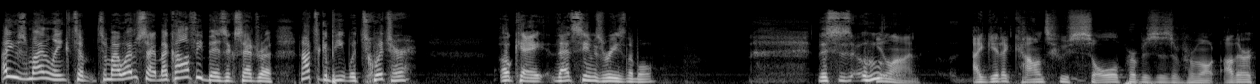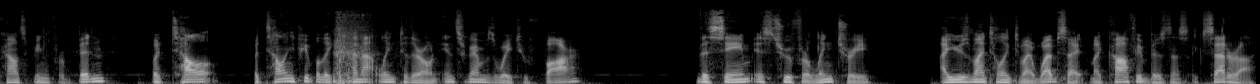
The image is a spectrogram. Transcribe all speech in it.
I use my link to, to my website, my coffee biz, etc., not to compete with Twitter. Okay, that seems reasonable. This is who Elon, I get accounts whose sole purpose is to promote other accounts being forbidden, but tell but telling people they cannot link to their own Instagram is way too far. The same is true for Linktree. I use mine to link to my website, my coffee business, etc.,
